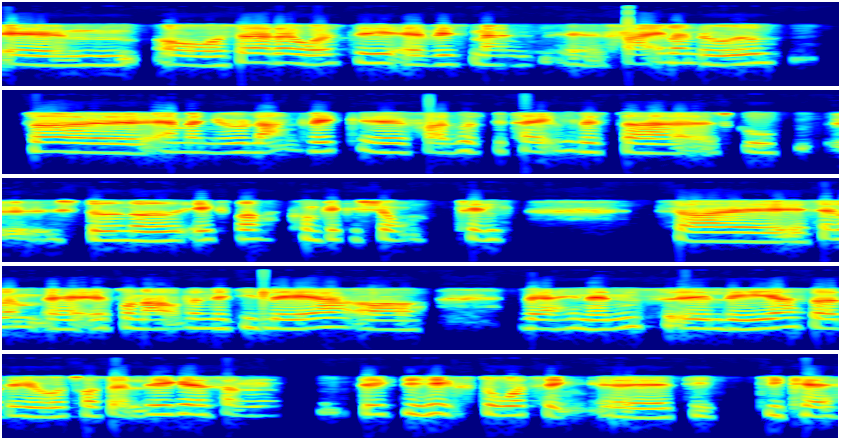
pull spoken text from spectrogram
Øhm, og så er der jo også det, at hvis man øh, fejler noget, så øh, er man jo langt væk øh, fra et hospital, hvis der skulle øh, støde noget ekstra komplikation til. Så øh, selvom øh, astronauterne de lærer at være hinandens øh, læger, så er det jo trods alt ikke sådan, det er ikke de helt store ting, øh, de, de kan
